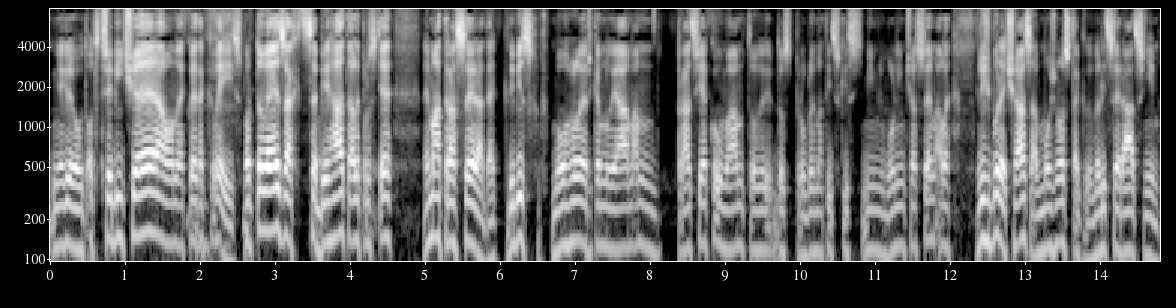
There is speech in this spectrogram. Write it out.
někde od, od Třebíče a on jako je takový sportovec a chce běhat, ale prostě nemá traséra. Tak kdybys mohl, říkám, no já mám práci, jakou mám, to je dost problematicky s mým volným časem, ale když bude čas a možnost, tak velice rád s ním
